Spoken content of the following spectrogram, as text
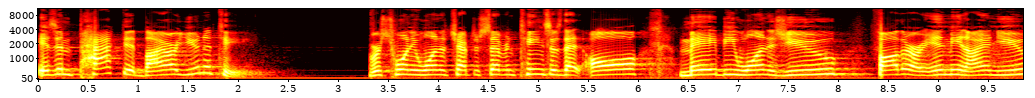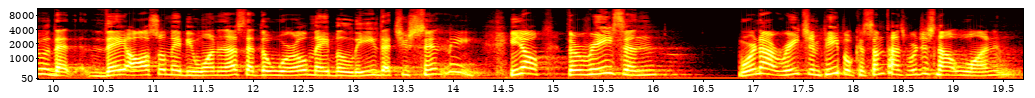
is impacted by our unity. Verse 21 of chapter 17 says that all may be one as you, Father, are in me and I in you, that they also may be one in us, that the world may believe that you sent me. You know, the reason we're not reaching people, because sometimes we're just not one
